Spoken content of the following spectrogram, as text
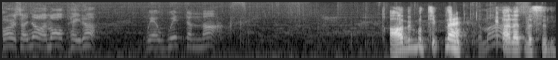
Far as I know, I'm all paid up. We're with the marks. Abi bu tip ne? Kahretmesin.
